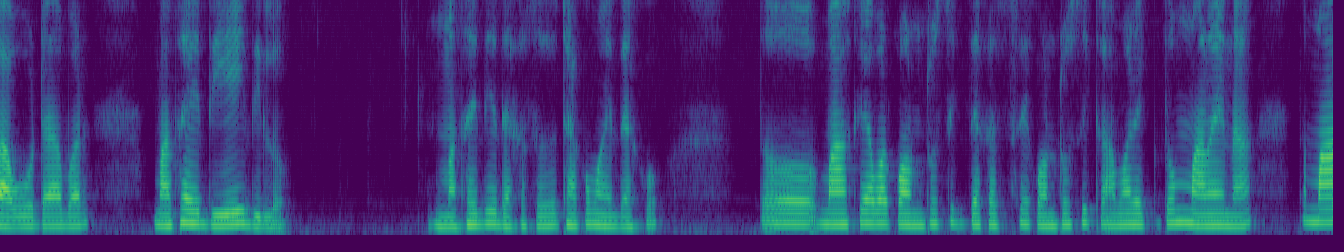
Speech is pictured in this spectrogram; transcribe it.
বাবু ওটা আবার মাথায় দিয়েই দিল। মাথায় দিয়ে দেখাচ্ছে ঠাকুমাই, দেখো। তো মাকে আবার কণ্ঠসিক দেখাচ্ছে। কণ্ঠসিক আমার একদম মানায় না। তা মা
